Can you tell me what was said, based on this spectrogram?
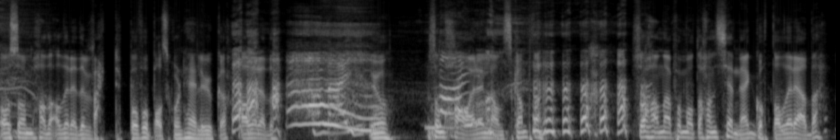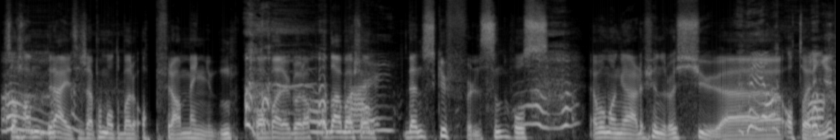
og som hadde allerede vært på fotballskolen hele uka. allerede. Nei! Jo, Som har en landskamp. da. Så han er på en måte, han kjenner jeg godt allerede. Så han reiser seg på en måte bare opp fra mengden og bare går opp. Og det er bare sånn, Den skuffelsen hos hvor mange er det? 120 Å, åtteåringer?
